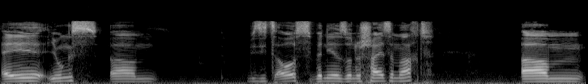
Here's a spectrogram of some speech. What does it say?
ey Jungs, ähm, wie sieht's aus, wenn ihr so eine Scheiße macht? Ähm,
